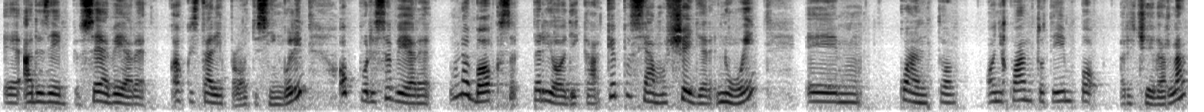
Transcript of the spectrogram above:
eh, ad esempio se avere acquistare i prodotti singoli oppure se avere una box periodica che possiamo scegliere noi ehm, quanto, ogni quanto tempo riceverla.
